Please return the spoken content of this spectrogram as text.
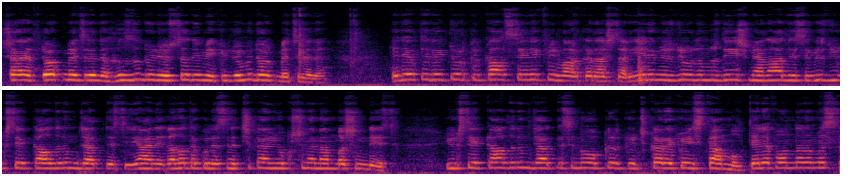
Şayet 4 metrede hızlı dönüyorsa demek ki gömü 4 metrede. Hedef Dedektör 46 senelik firma arkadaşlar. Yerimiz yurdumuz değişmeyen adresimiz Yüksek Kaldırım Caddesi. Yani Galata Kulesi'ne çıkan yokuşun hemen başındayız. Yüksek Kaldırım Caddesi No 43 Karaköy İstanbul. Telefonlarımız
